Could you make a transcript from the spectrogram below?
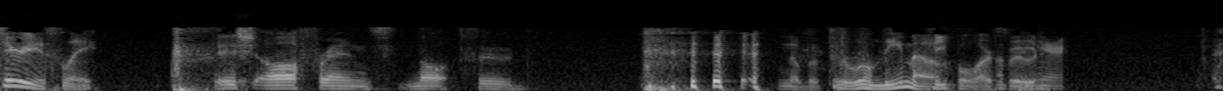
seriously. Fish are friends, not food. No, but a little Nemo. people are up in food. here.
